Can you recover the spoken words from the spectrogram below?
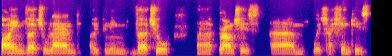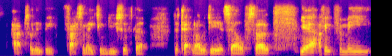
buying virtual land, opening virtual uh, branches, um, which I think is absolutely fascinating use of the, the technology itself. So, yeah, I think for me,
